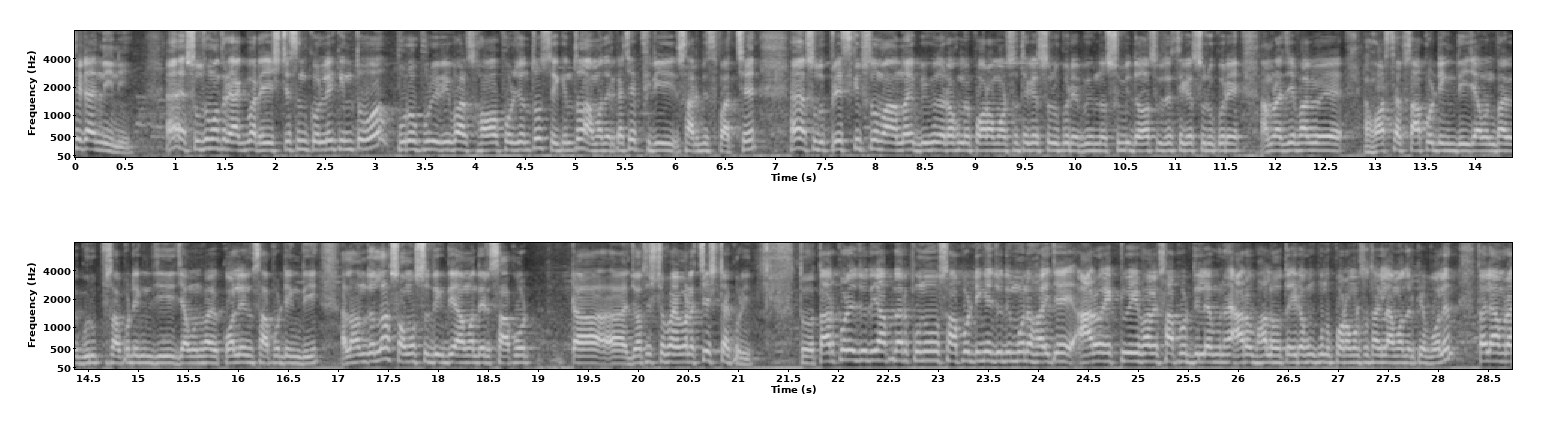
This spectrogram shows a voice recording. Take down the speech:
সেটা নিইনি। হ্যাঁ শুধুমাত্র একবার রেজিস্ট্রেশন করলে কিন্তু ও পুরোপুরি রিভার্স হওয়া পর্যন্ত সে কিন্তু আমাদের কাছে ফ্রি সার্ভিস পাচ্ছে। হ্যাঁ শুধু প্রেসক্রিপশন নয়, বিভিন্ন রকমের পরামর্শ থেকে শুরু করে, বিভিন্ন সুবিধা অসুবিধা থেকে শুরু করে আমরা যেভাবে হোয়াটসঅ্যাপ সাপোর্টিং দিই, যেমনভাবে গ্রুপ সাপোর্টিং দিই, যেমনভাবে কলিং সাপোর্টিং দিই, আলহামদুলিল্লাহ সমস্ত দিক দিয়ে আমাদের সাপোর্টটা যথেষ্টভাবে আমরা চেষ্টা করি। তো তারপরে যদি আপনার কোনো সাপোর্টিংয়ে যদি মনে হয় যে আরও একটু এইভাবে সাপোর্ট দিলে মনে হয় আরও ভালো হতো, এরকম কোনো পরামর্শ থাকলে আমাদেরকে বলেন, তাহলে আমরা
